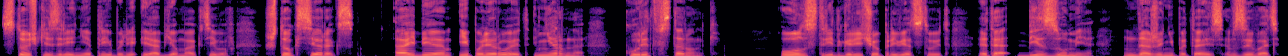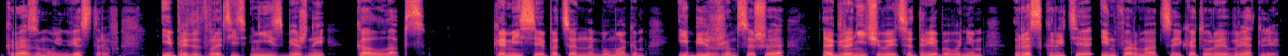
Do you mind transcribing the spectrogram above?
с точки зрения прибыли и объема активов, что Xerox, IBM и Polaroid нервно курят в сторонке. Уолл-стрит горячо приветствует это безумие, даже не пытаясь взывать к разуму инвесторов и предотвратить неизбежный коллапс. Комиссия по ценным бумагам и биржам США – ограничивается требованием раскрытия информации, которая вряд ли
